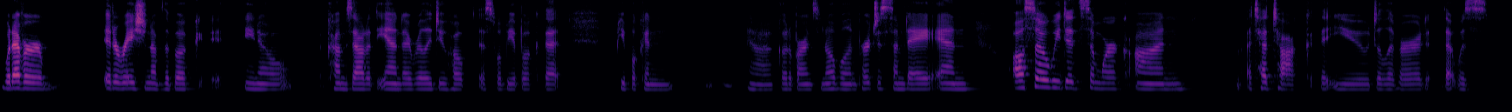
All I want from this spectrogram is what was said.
whatever iteration of the book, eh, you know, comes out at the end, I really do hope this will be a book that people can uh, go to Barnes and Noble and purchase someday. And also, we did some work on a TED talk that you delivered that was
